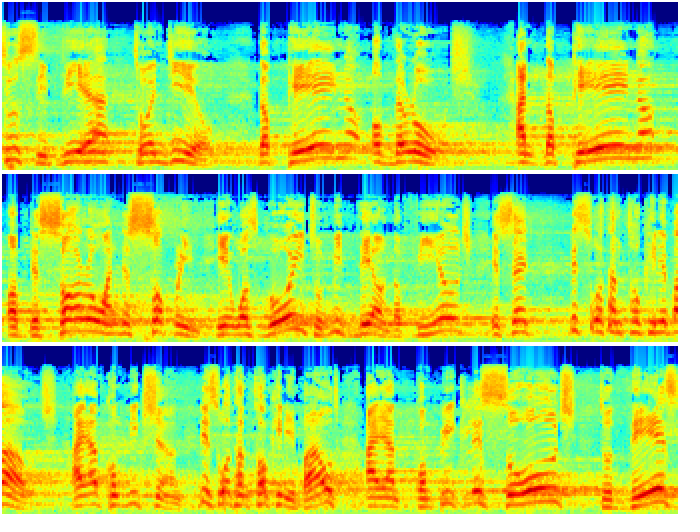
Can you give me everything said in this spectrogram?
too severe to endure. The pain of the road and the pain of the sorrow and the suffering he was going to meet there on the field, he said, this is what I'm talking about. I have conviction. This is what I'm talking about. I am completely sold to this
